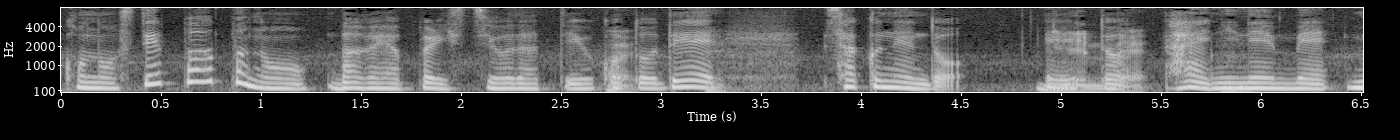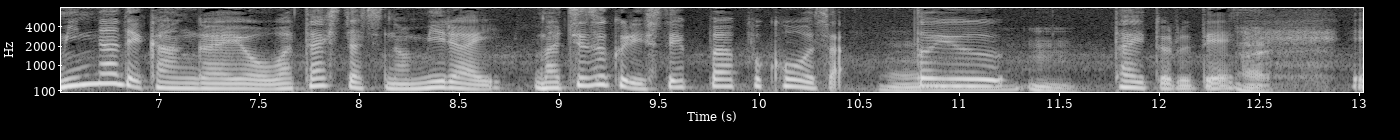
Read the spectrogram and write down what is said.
このステップアップの場がやっぱり必要だっていうことで、はい、昨年度えーとはい、2年目、みんなで考えよう私たちの未来まちづくりステップアップ講座というタイトルで、はい、え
